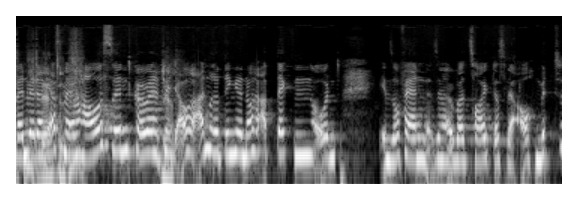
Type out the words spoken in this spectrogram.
wenn wir dann erstmal im Haus sind, können wir natürlich ja. auch andere Dinge noch abdecken und insofern sind wir überzeugt, dass wir auch mit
